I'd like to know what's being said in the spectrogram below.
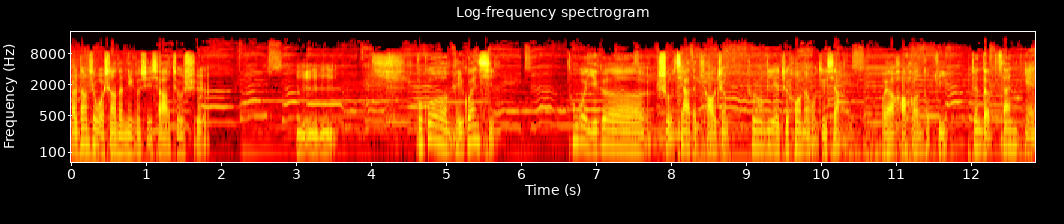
而当时我上的那个学校就是，嗯嗯嗯，不过没关系。通过一个暑假的调整，初中毕业之后呢，我就想，我要好好努力，真的三年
